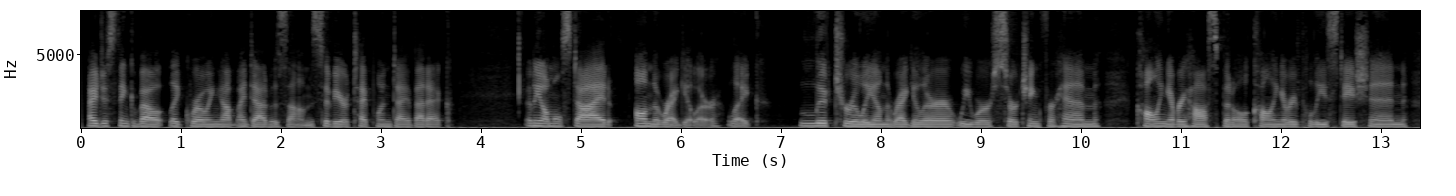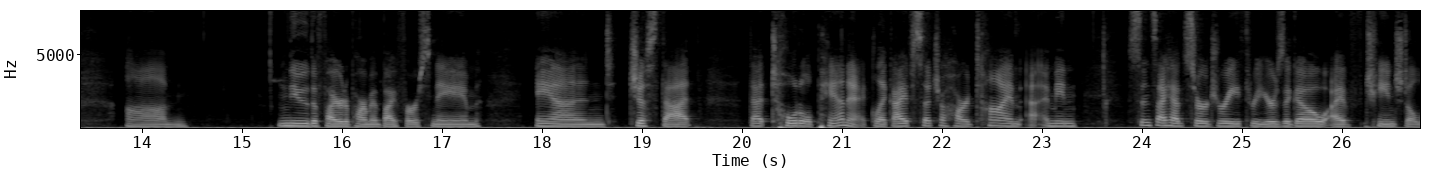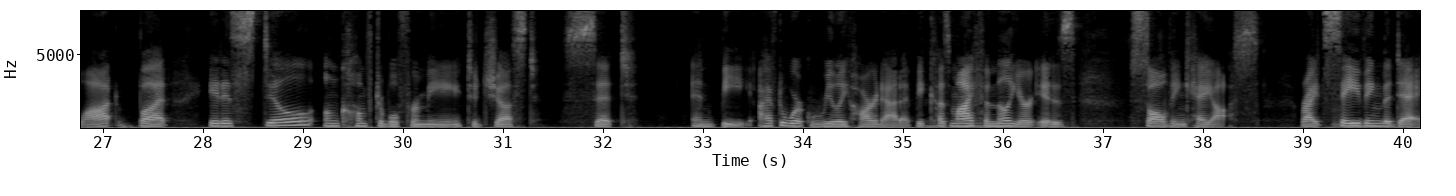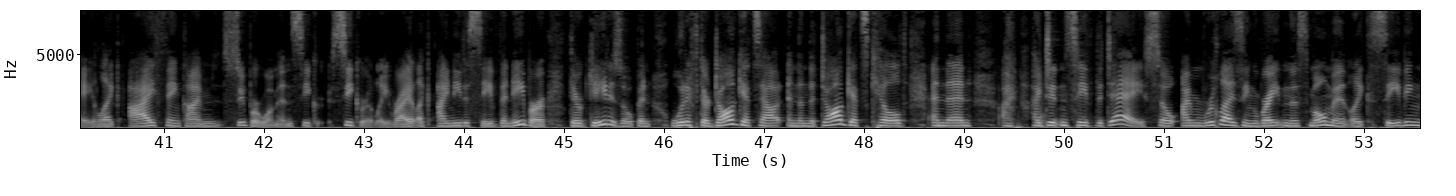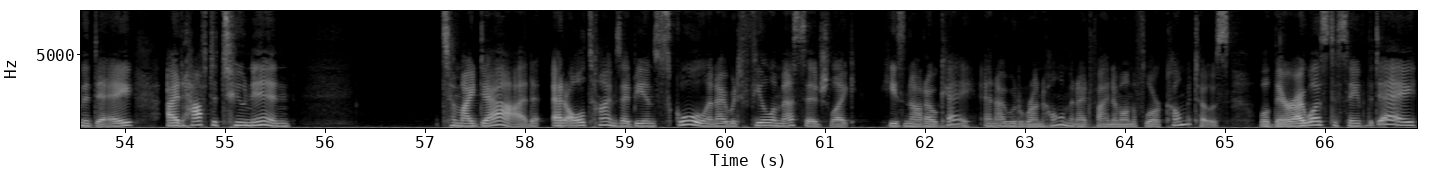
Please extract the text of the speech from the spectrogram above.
i just think about like growing up my dad was um severe type 1 diabetic and he almost died on the regular like literally on the regular. We were searching for him, calling every hospital, calling every police station, um, knew the fire department by first name, and just that that total panic. Like I have such a hard time. I mean, since I had surgery three years ago, I've changed a lot, but it is still uncomfortable for me to just sit and be. I have to work really hard at it because my mm-hmm. familiar is solving chaos right? Mm-hmm. Saving the day. Like, I think I'm Superwoman secretly, right? Like, I need to save the neighbor. Their gate is open. What if their dog gets out and then the dog gets killed and then I, I didn't save the day? So I'm realizing right in this moment, like, saving the day, I'd have to tune in to my dad at all times. I'd be in school and I would feel a message like, he's not okay. And I would run home and I'd find him on the floor comatose. Well, there I was to save the day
